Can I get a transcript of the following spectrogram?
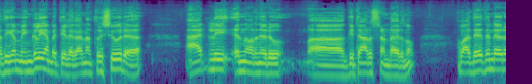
അധികം മിങ്കിൾ ചെയ്യാൻ പറ്റിയില്ല. കാരണം തൃശ്ശൂർ ആറ്റ്ലി എന്ന് പറഞ്ഞൊരു ഗിറ്റാറിസ്റ്റ് ഉണ്ടായിരുന്നു. അപ്പോൾ അദ്ദേഹത്തിന്റെ ഒരു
